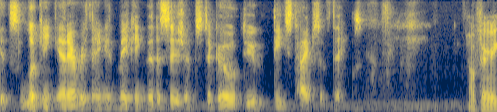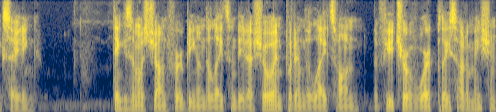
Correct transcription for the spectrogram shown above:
it's looking at everything and making the decisions to go do these types of things. Oh very exciting. Thank you so much jon for being on the lights on data show and putting the lights on the future of workplace automation.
